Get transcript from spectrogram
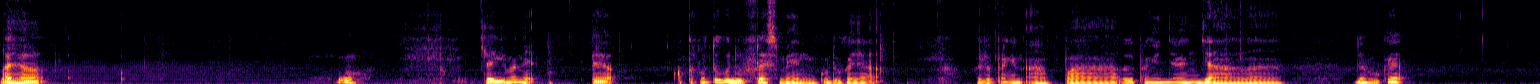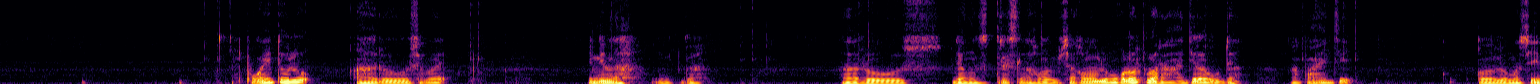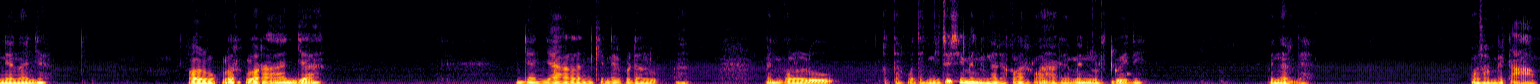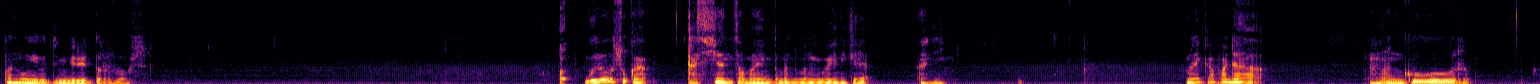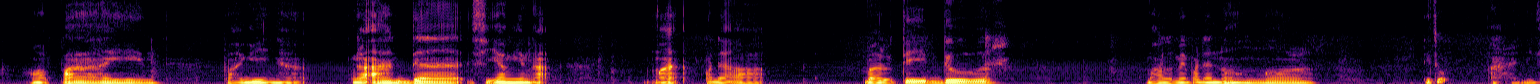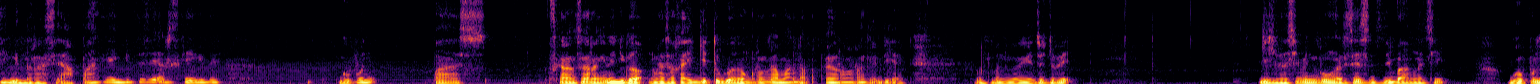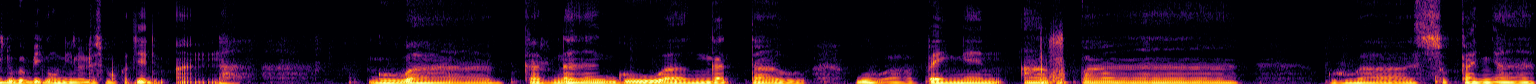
Kayak uh, kayak gimana ya? Kayak otak lu tuh kudu fresh man kudu kayak lu pengen apa lu pengen jalan-jalan. Udah pokoknya pokoknya itu lu harus apa ya, inilah enggak harus jangan stres lah kalau bisa. Kalau lu mau keluar keluar aja lah udah. Ngapain sih? Kalau lu masih inian aja. Kalau mau keluar keluar aja jangan jalan kan daripada lu. Men kalau lu ketakutan gitu sih men nggak ada kelar kelar ya men menurut gue nih bener deh. Mau sampai kapan lu ngikutin gini terus? Gue tuh suka kasihan sama yang teman-teman gue ini kayak anjing. Mereka pada nganggur ngapain paginya nggak ada siangnya nggak. Mak pada baru tidur. Malamnya pada nongol. Itu ah ini sih generasi apa kayak gitu sih harus kayak gitu. Gue pun pas sekarang sekarang ini juga ngerasa kayak gitu gue nongkrong sama anak eh, orang-orang kayak dia. Teman-teman gue gitu tapi gila sih men gue ngerasa sedih banget sih. Gue pun juga bingung nih lulus mau kerja di mana gua karena gua nggak tahu gua pengen apa. Gua sukanya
